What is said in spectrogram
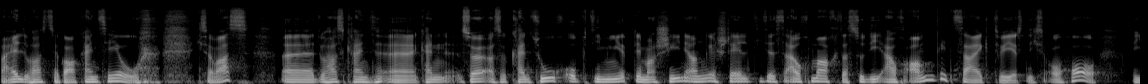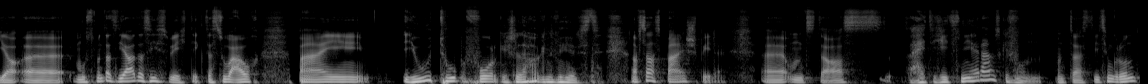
weil du hast ja gar kein SEO. Ich so, was? Äh, du hast kein, äh, kein, also kein suchoptimierte Maschine angestellt, die das auch macht, dass du die auch angezeigt wirst. Ich so, oho, ja, äh, muss man das? Ja, das ist wichtig, dass du auch bei YouTube vorgeschlagen wirst. Auf das Beispiele. Äh, und das hätte ich jetzt nie herausgefunden. Und aus diesem Grund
